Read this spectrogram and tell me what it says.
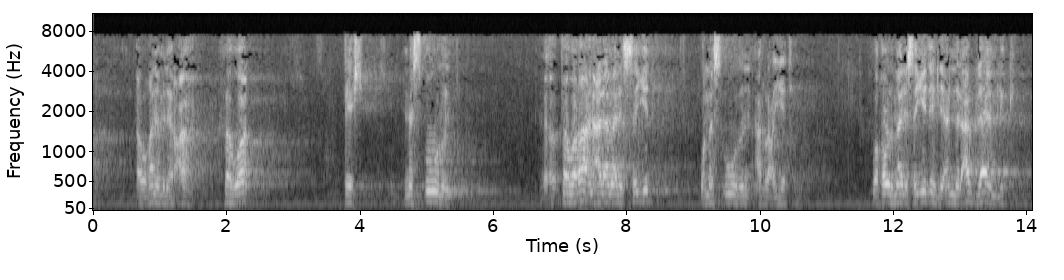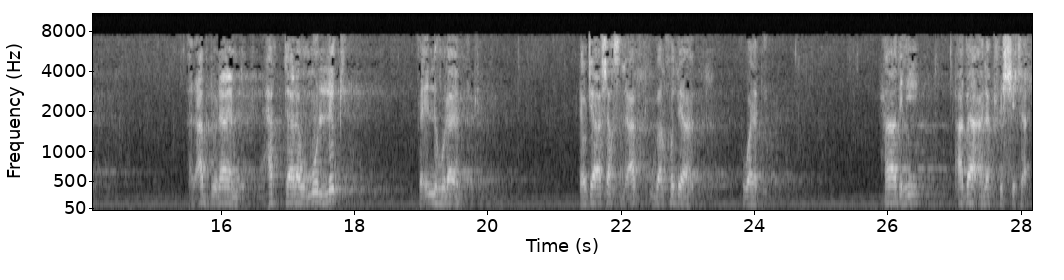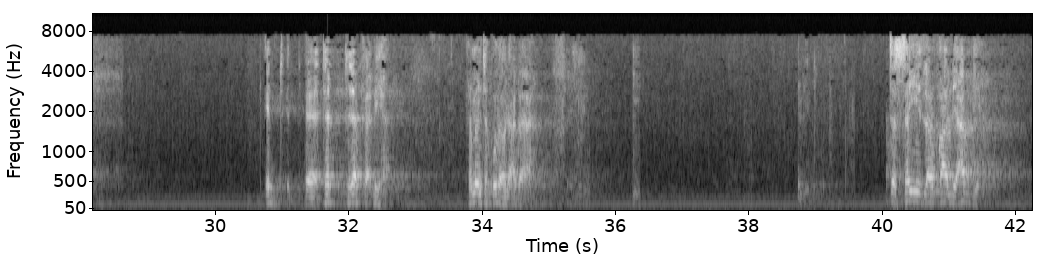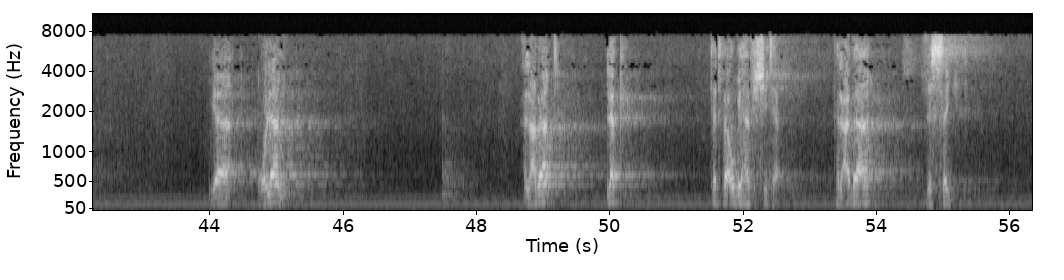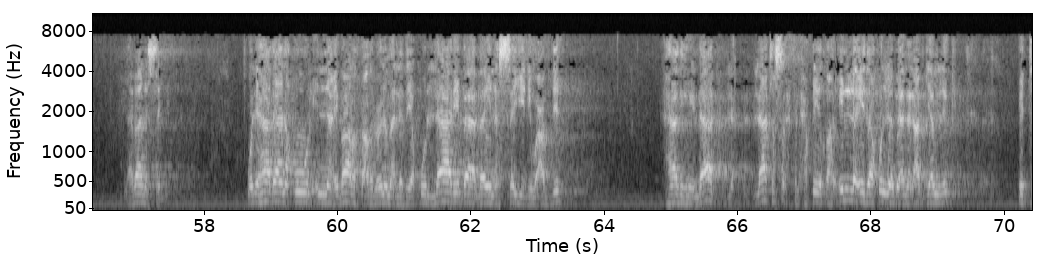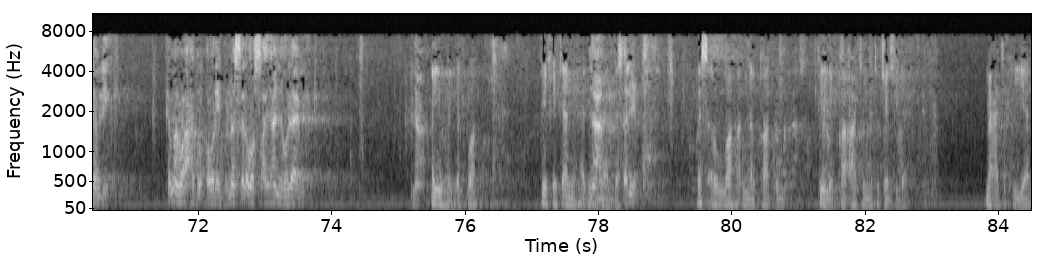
أو غنما يرعاها فهو إيش؟ مسؤول. فهو راع على مال السيد ومسؤول عن رعيته. وقول مال سيده لأن العبد لا يملك. العبد لا يملك. حتى لو ملك فإنه لا يملك. لو جاء شخص للعبد وقال خذ يا ولدي هذه عباءة لك في الشتاء. تدفأ بها. فمن تكون له العباءة؟ حتى السيد لو قال لعبده يا غلام العباءة لك تدفأ بها في الشتاء فالعباءة للسيد العباءة للسيد. ولهذا نقول إن عبارة بعض العلماء الذي يقول لا ربا بين السيد وعبده هذه لا لا تصح في الحقيقة إلا إذا قلنا بأن العبد يملك بالتمليك كما هو أحد القولين في المسألة والصحيح أنه لا يملك. نعم. أيها الإخوة في ختام هذه نعم المادة سليم. نسأل الله أن نلقاكم في لقاءات متجددة. مع تحيات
